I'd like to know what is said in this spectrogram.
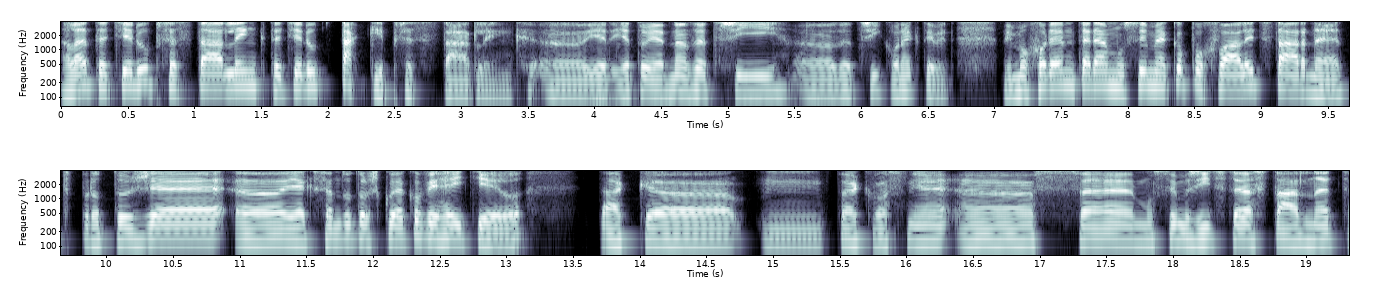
Ale teď jedu přes Starlink, teď jedu taky přes Starlink. Eh, je, je to jedna ze tří, eh, ze tří konektivit. Mimochodem teda musím jako pochválit Starnet, protože eh, jak jsem to trošku jako vyhejtil, tak, mm, tak vlastně se musím říct, teda Starnet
